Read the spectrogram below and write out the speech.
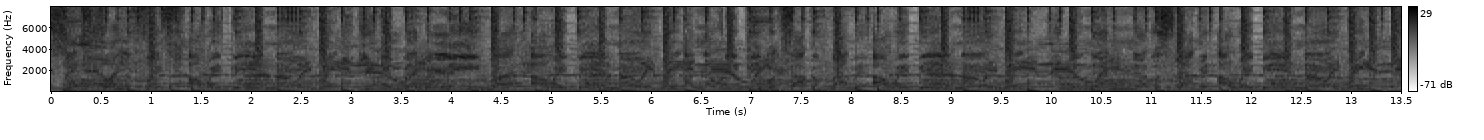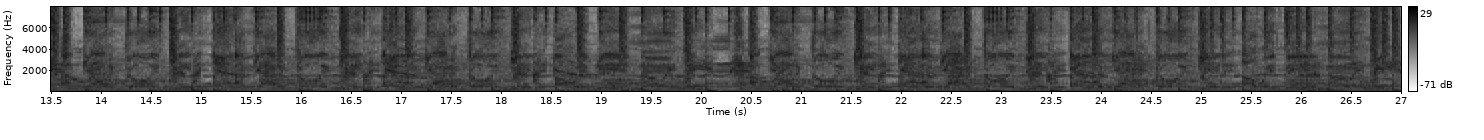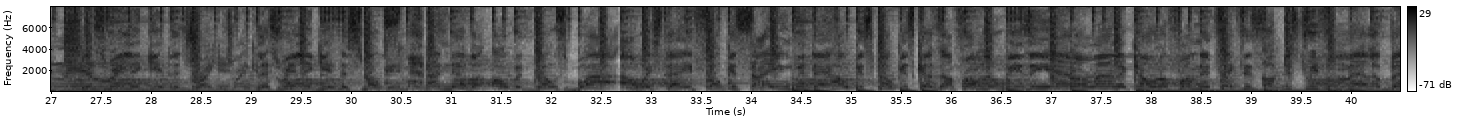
never overdose, boy. I always stay focused. I ain't with that hocus pocus, cause I'm from Louisiana. Around the corner from the Texas, up the street from Alabama.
